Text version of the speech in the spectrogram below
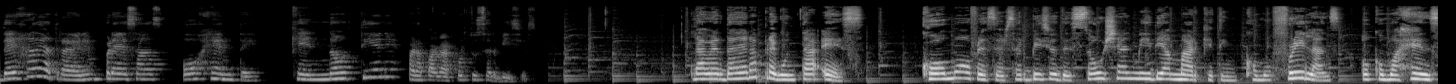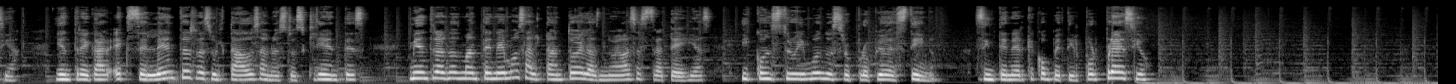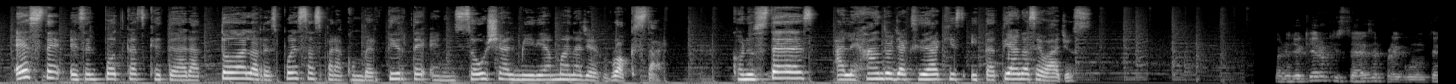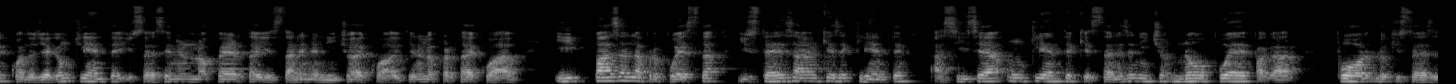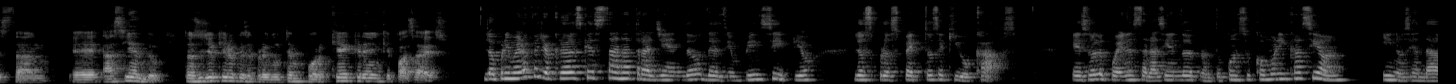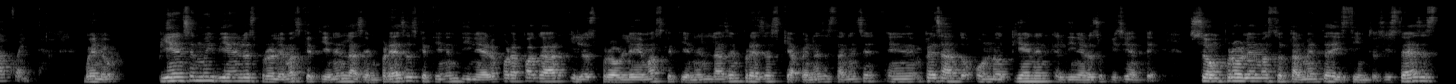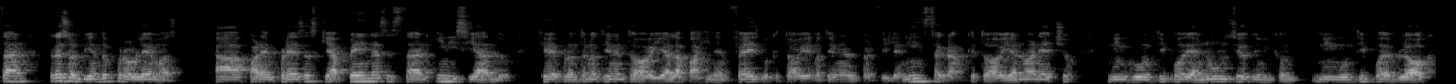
Deja de atraer empresas o gente que no tiene para pagar por tus servicios. La verdadera pregunta es, ¿cómo ofrecer servicios de social media marketing como freelance o como agencia y entregar excelentes resultados a nuestros clientes mientras nos mantenemos al tanto de las nuevas estrategias y construimos nuestro propio destino, sin tener que competir por precio? Este es el podcast que te dará todas las respuestas para convertirte en un social media manager rockstar. Con ustedes, Alejandro Yaxidakis y Tatiana Ceballos. Bueno, yo quiero que ustedes se pregunten cuando llega un cliente y ustedes tienen una oferta y están en el nicho adecuado y tienen la oferta adecuada y pasan la propuesta y ustedes saben que ese cliente, así sea un cliente que está en ese nicho, no puede pagar por lo que ustedes están eh, haciendo. Entonces yo quiero que se pregunten por qué creen que pasa eso. Lo primero que yo creo es que están atrayendo desde un principio los prospectos equivocados. Eso lo pueden estar haciendo de pronto con su comunicación y no se han dado cuenta. Bueno, piensen muy bien los problemas que tienen las empresas que tienen dinero para pagar y los problemas que tienen las empresas que apenas están empezando o no tienen el dinero suficiente. Son problemas totalmente distintos. Si ustedes están resolviendo problemas ah, para empresas que apenas están iniciando, que de pronto no tienen todavía la página en Facebook, que todavía no tienen el perfil en Instagram, que todavía no han hecho ningún tipo de anuncios, ni ningún tipo de blog,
